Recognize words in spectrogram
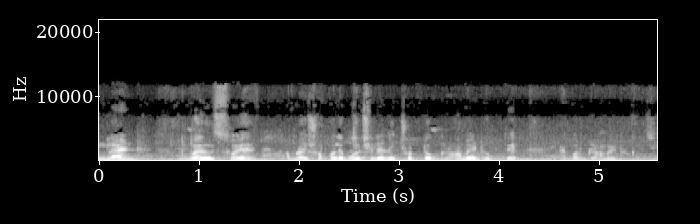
ইংল্যান্ড, ওয়েলস হয়ে আমরা সকলে বলছিলেন এই ছোট্ট গ্রামে ঢুকতে, একবার গ্রামে ঢুকেছি।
